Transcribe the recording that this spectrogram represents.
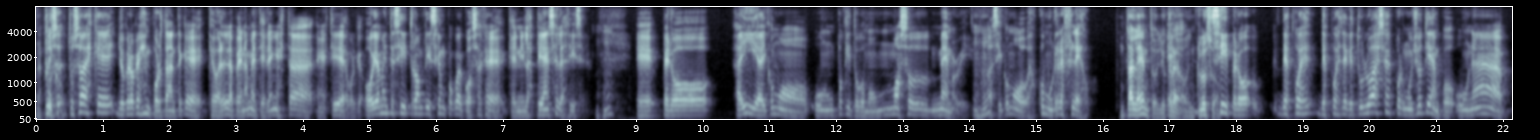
¿Me Tú, explico? sa- tú sabes que yo creo que es importante que, que vale la pena meter en esta, en esta idea, porque obviamente sí, Trump dice un poco de cosas que, que ni las piensa y las dice, Ujú. Eh, pero ahí hay como un poquito como un muscle memory, Ujú. así como es como un reflejo. Un talento, yo creo, Eh, incluso. Sí, pero después, después de que tú lo haces por mucho tiempo, una,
